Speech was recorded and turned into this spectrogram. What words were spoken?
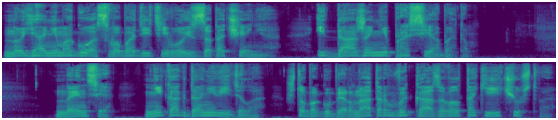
но я не могу освободить его из заточения, и даже не проси об этом». Нэнси никогда не видела, чтобы губернатор выказывал такие чувства.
